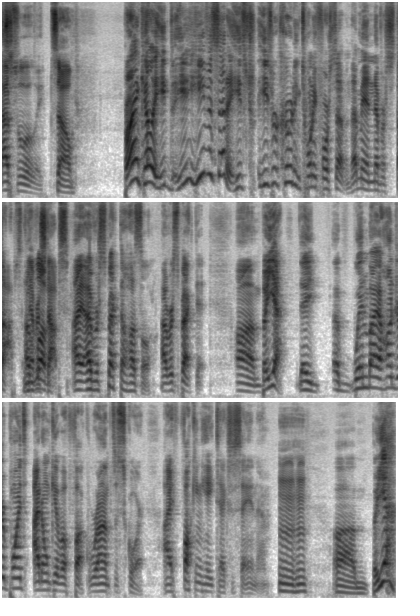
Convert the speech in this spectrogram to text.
absolutely. So Brian Kelly, he he, he even said it. He's he's recruiting twenty four seven. That man never stops. I Never it. stops. I, I respect the hustle. I respect it. Um, but yeah, they uh, win by hundred points. I don't give a fuck. Run up to score. I fucking hate Texas A and M. Mm-hmm. Um, but yeah.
